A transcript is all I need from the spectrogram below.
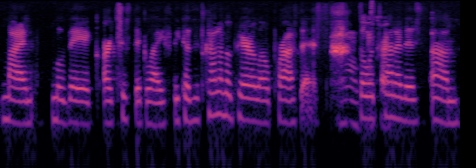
my mosaic artistic life because it's kind of a parallel process. Mm, so it's kind of this um,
